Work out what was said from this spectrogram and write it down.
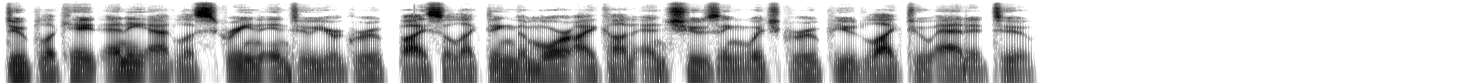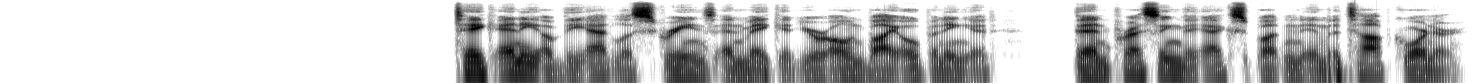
Duplicate any Atlas screen into your group by selecting the More icon and choosing which group you'd like to add it to. Take any of the Atlas screens and make it your own by opening it, then pressing the X button in the top corner.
